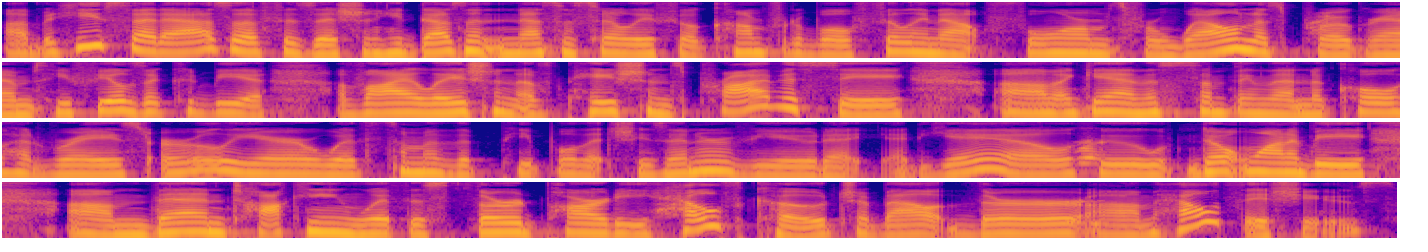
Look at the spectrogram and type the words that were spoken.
uh, but he said as a physician, he doesn't necessarily feel comfortable filling out forms for wellness programs. He feels it could be a, a violation of patients' privacy. Um, again, this is something that Nicole had raised earlier with some of the people that she's interviewed at, at Yale right. who don't want to be um, then talking with this third party health coach about their um, health issues.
